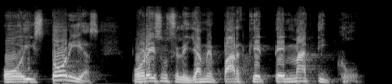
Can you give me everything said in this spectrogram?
o historias. Por eso se le llama parque temático.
